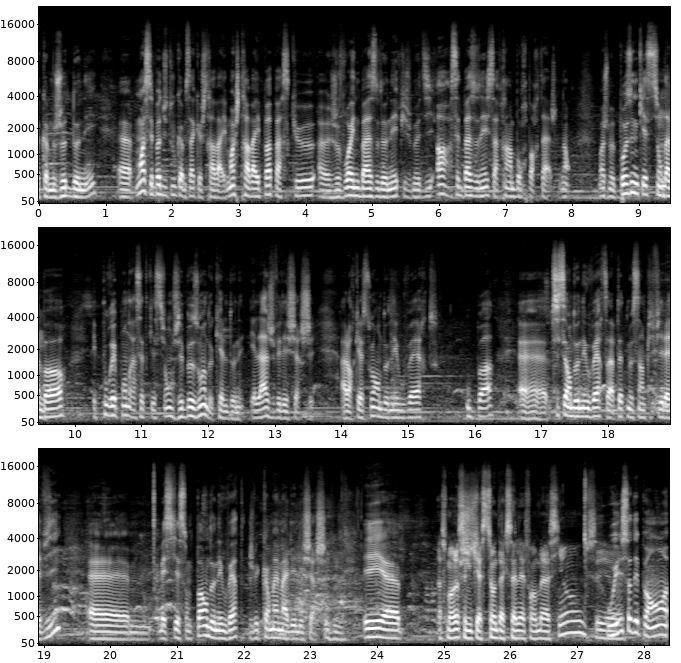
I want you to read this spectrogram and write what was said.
euh, comme jeu de données. Euh, moi, c'est pas du tout comme ça que je travaille. Moi, je travaille pas parce que je vois une base de données puis je me dis, oh, cette base de données, ça fera un bon reportage. Non. Moi, je me pose une question mhm. d'abord et pour répondre à cette question, j'ai besoin de quelles données? Et là, je vais les chercher. Alors qu'elles soient en données ouvertes ou pas. Euh, si c'est en données ouvertes, ça va peut-être me simplifier la vie. Euh, mais si elles sont pas en données ouvertes, je vais quand même aller les chercher. Mhm. Et euh, à ce moment-là, c'est une question d'accès à l'information Oui, ça dépend.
